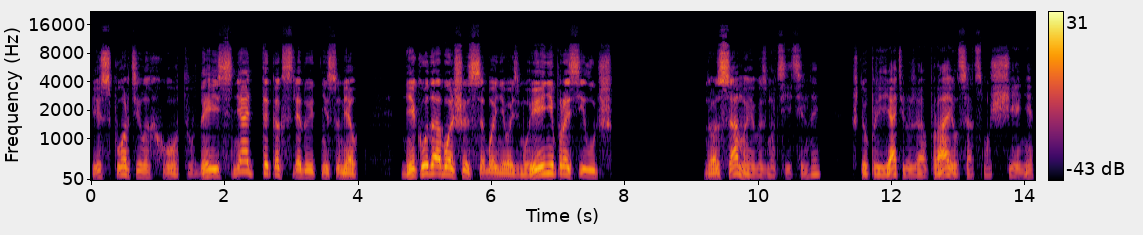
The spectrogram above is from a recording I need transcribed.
Испортил охоту, да и снять-то как следует не сумел. Никуда больше с собой не возьму, и не проси лучше. Но самое возмутительное что приятель уже оправился от смущения,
